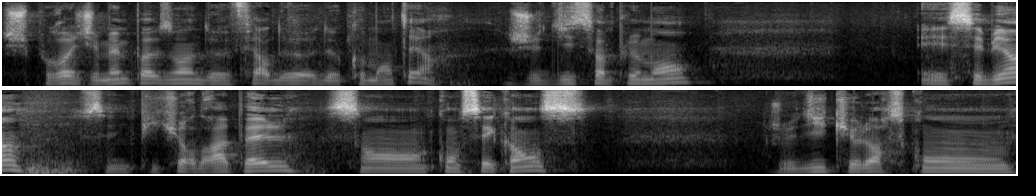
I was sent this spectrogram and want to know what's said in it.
Je j'ai même pas besoin de faire de commentaires. Je dis simplement, et c'est bien, c'est une piqûre de rappel, sans conséquence. Je dis que lorsqu'on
